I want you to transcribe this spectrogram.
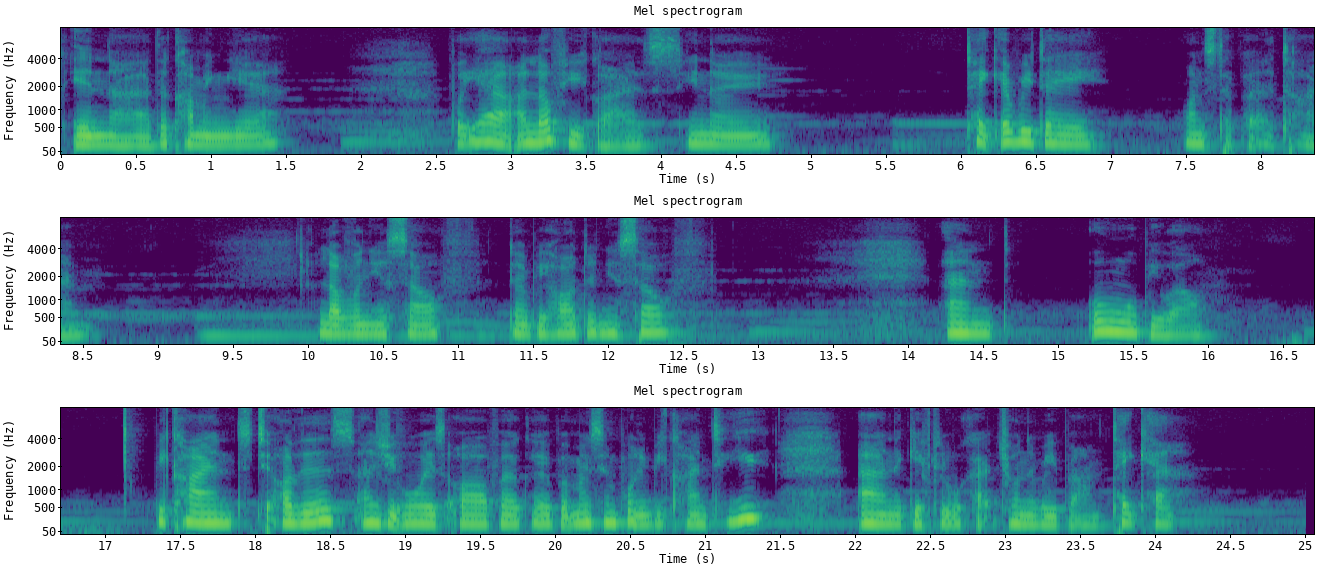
in uh, the coming year. But yeah, I love you guys. You know, take every day one step at a time. Love on yourself. Don't be hard on yourself. And all will be well. Be kind to others as you always are, Virgo, but most importantly, be kind to you. And the gifted will catch you on the rebound. Take care.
